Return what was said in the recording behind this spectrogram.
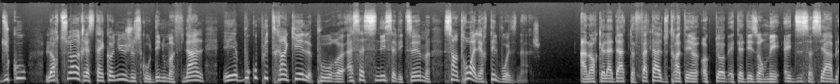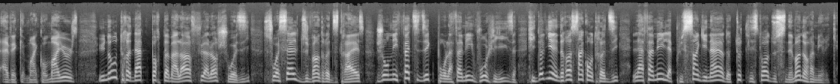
Du coup, leur tueur reste inconnu jusqu'au dénouement final et est beaucoup plus tranquille pour assassiner ses victimes sans trop alerter le voisinage. Alors que la date fatale du 31 octobre était désormais indissociable avec Michael Myers, une autre date porte-malheur fut alors choisie, soit celle du vendredi 13, journée fatidique pour la famille Voorhees, qui deviendra sans contredit la famille la plus sanguinaire de toute l'histoire du cinéma nord-américain.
